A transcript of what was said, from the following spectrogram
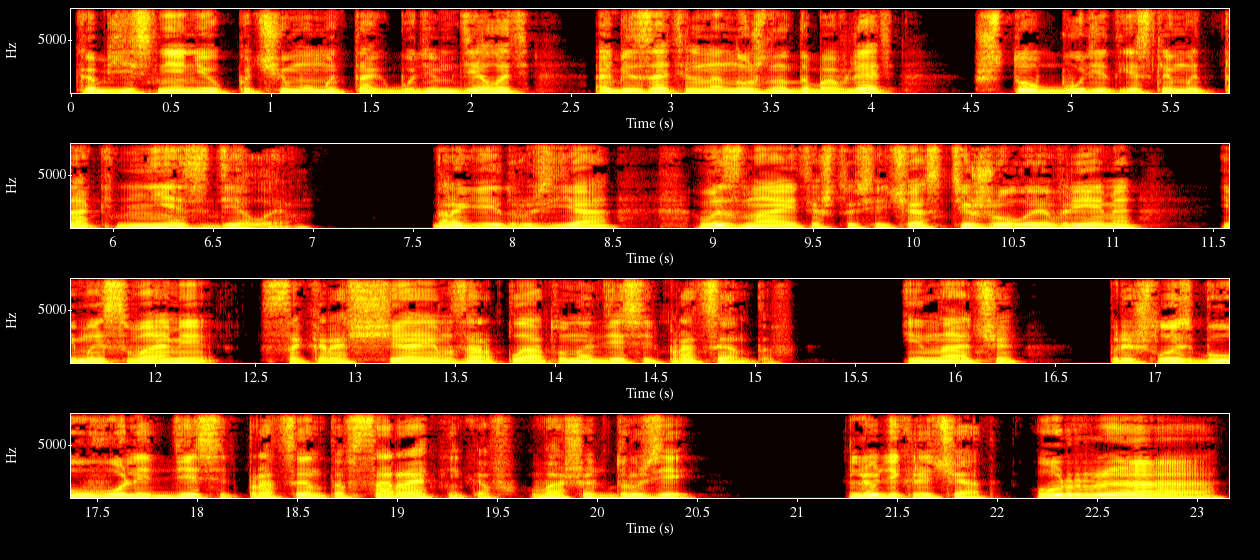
К объяснению, почему мы так будем делать, обязательно нужно добавлять, что будет, если мы так не сделаем. Дорогие друзья, вы знаете, что сейчас тяжелое время, и мы с вами сокращаем зарплату на 10%. Иначе пришлось бы уволить 10% соратников, ваших друзей. Люди кричат «Ура!».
